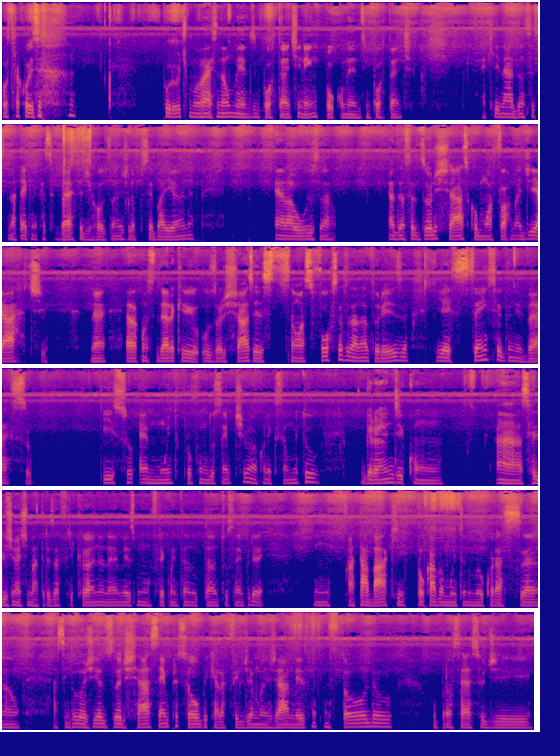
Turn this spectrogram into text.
Outra coisa, por último, mas não menos importante, nem um pouco menos importante, é que na dança, na técnica silvestre de Rosângela, por ser baiana, ela usa a dança dos orixás como uma forma de arte, né? Ela considera que os orixás eles são as forças da natureza e a essência do universo. Isso é muito profundo. Eu sempre tive uma conexão muito grande com as religiões de matriz africana, né? Mesmo não frequentando tanto, sempre um atabaque tocava muito no meu coração a simbologia dos orixás sempre soube que era filho de Emanjá, mesmo com todo o processo de.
